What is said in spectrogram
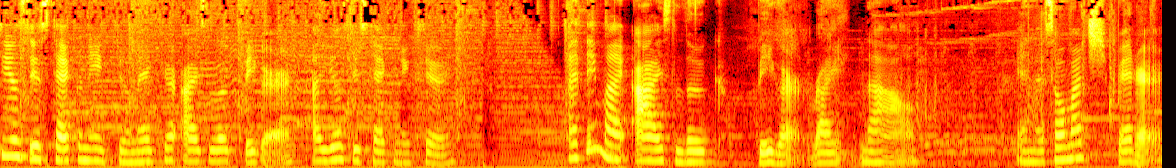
Use this technique to make your eyes look bigger. I use this technique too. I think my eyes look bigger right now and so much better.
